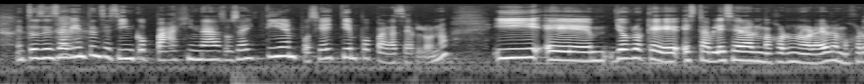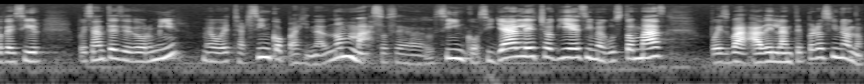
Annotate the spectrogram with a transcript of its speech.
Entonces aviéntense cinco páginas, o sea, hay tiempo, sí hay tiempo para hacerlo, ¿no? Y eh, yo creo que establecer a lo mejor un horario, a lo mejor decir, pues antes de dormir me voy a echar cinco páginas, no más, o sea, cinco. Si ya le echo diez y me gustó más, pues va adelante, pero si no, no.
